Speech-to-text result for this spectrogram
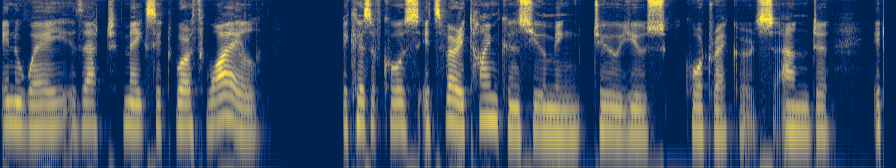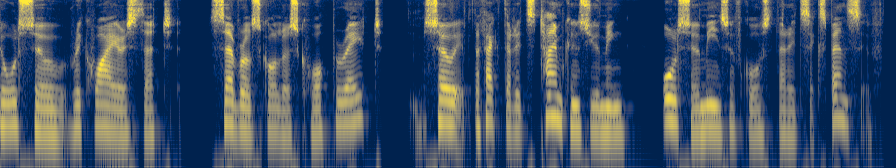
in a way that makes it worthwhile. Because, of course, it's very time consuming to use court records, and uh, it also requires that several scholars cooperate. So, the fact that it's time consuming also means, of course, that it's expensive.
